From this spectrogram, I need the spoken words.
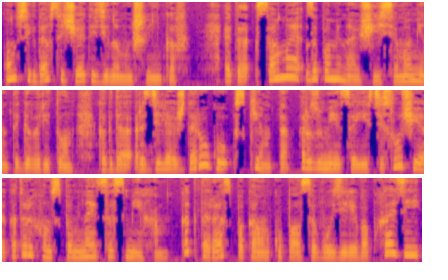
он всегда встречает единомышленников. Это самые запоминающиеся моменты, говорит он, когда разделяешь дорогу с кем-то. Разумеется, есть и случаи, о которых он вспоминает со смехом. Как-то раз, пока он купался в озере в Абхазии,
